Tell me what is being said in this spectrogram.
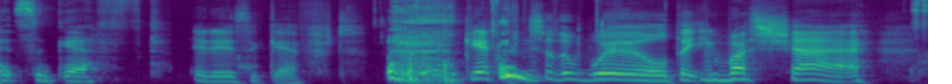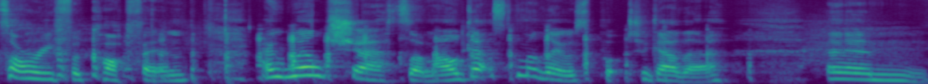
It's a gift. It is a gift. A gift to the world that you must share. Sorry for coughing. I will share some. I'll get some of those put together. Um,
